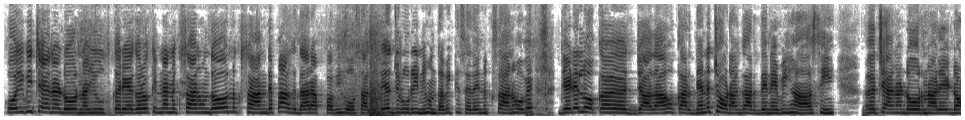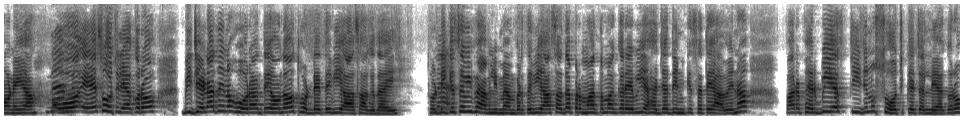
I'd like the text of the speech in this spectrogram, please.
ਕੋਈ ਵੀ ਚਾਈਨਾ ਡੋਰ ਨਾ ਯੂਜ਼ ਕਰਿਆ ਕਰੋ ਕਿੰਨਾ ਨੁਕਸਾਨ ਹੁੰਦਾ ਉਹ ਨੁਕਸਾਨ ਦੇ ਭਾਗਦਾਰ ਆਪਾਂ ਵੀ ਹੋ ਸਕਦੇ ਆ ਜ਼ਰੂਰੀ ਨਹੀਂ ਹੁੰਦਾ ਵੀ ਕਿਸੇ ਦੇ ਨੁਕਸਾਨ ਹੋਵੇ। ਜਿਹੜੇ ਲੋਕ ਜ਼ਿਆਦਾ ਉਹ ਕਰਦੇ ਆ ਨਾ ਚੌੜਾਂ ਕਰਦੇ ਨੇ ਵੀ ਹਾਂ ਅਸੀਂ ਅ, ਚਾਈਨਾ ਡੋਰ ਨਾਲੇ ਡਾਉਣੇ ਆ ਉਹ ਇਹ ਸੋਚ ਲਿਆ ਕਰੋ ਵੀ ਜਿਹੜਾ ਦਿਨ ਹੋਰਾਂ ਤੇ ਆਉਂਦਾ ਉਹ ਤੁਹਾਡੇ ਤੇ ਵੀ ਆ ਸਕਦਾ ਏ। ਤੁਹਾਡੀ ਕਿਸੇ ਵੀ ਫੈਮਿਲੀ ਮੈਂਬਰ ਤੇ ਵੀ ਆ ਸਕਦਾ ਪ੍ਰਮਾਤਮਾ ਕਰੇ ਵੀ ਇਹੋ ਜਿਹਾ ਦਿਨ ਕਿਸੇ ਤੇ ਆਵੇ ਨਾ ਪਰ ਫਿਰ ਵੀ ਇਸ ਚੀਜ਼ ਨੂੰ ਸੋਚ ਕੇ ਚੱਲਿਆ ਕਰੋ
